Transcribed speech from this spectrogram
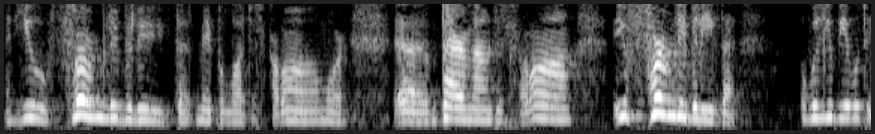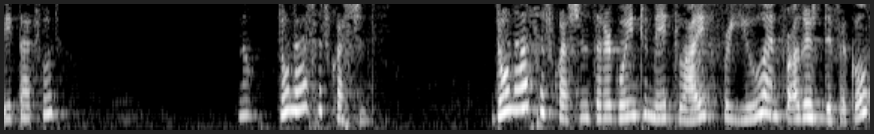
and you firmly believe that Maple Lodge is haram or uh, Paramount is haram, you firmly believe that, will you be able to eat that food? No. Don't ask such questions. Don't ask such questions that are going to make life for you and for others difficult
